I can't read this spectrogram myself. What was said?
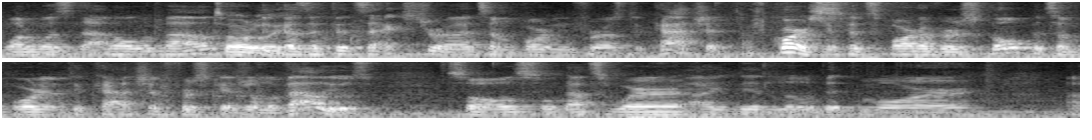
What was that all about? Totally. Because if it's extra, it's important for us to catch it. Of course. If it's part of our scope, it's important to catch it for schedule of values. So, so that's where I did a little bit more, uh,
